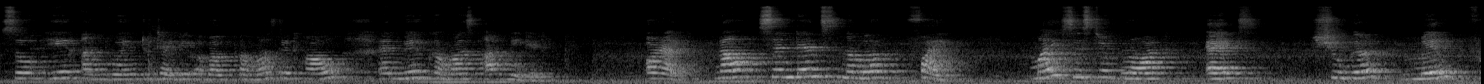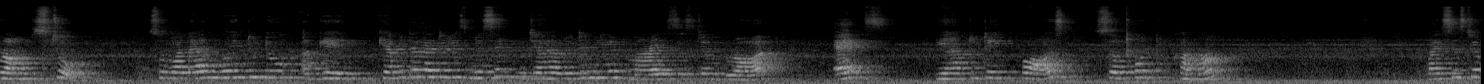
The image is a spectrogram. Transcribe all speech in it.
So here I am going to tell you about commas that how and where commas are needed. Alright, now sentence number 5. My sister brought eggs, sugar, milk from store. So what I am going to do again, capital letter is missing which I have written here. My sister brought eggs. You have to take pause. So put comma my sister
